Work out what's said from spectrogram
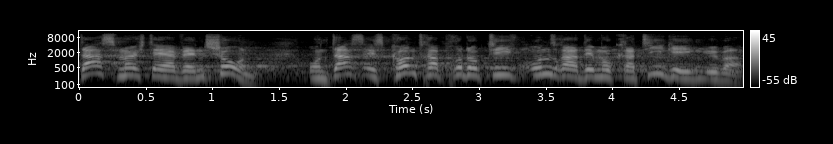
Das möchte Herr Wendt schon. Und das ist kontraproduktiv unserer Demokratie gegenüber.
